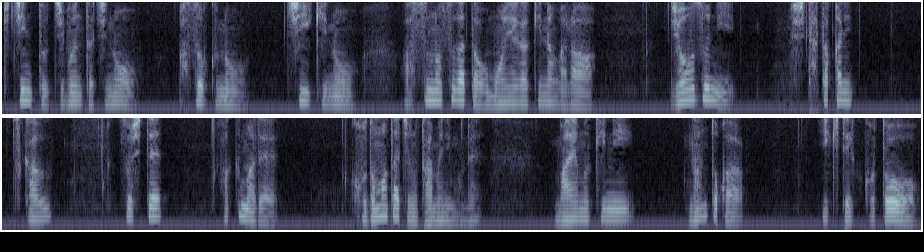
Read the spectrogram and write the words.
きちんと自分たちの家族の地域の明日の姿を思い描きながら上手にしたたかに使う。そしてあくまで子供たちのためにもね前向きになんとか生きていくことを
